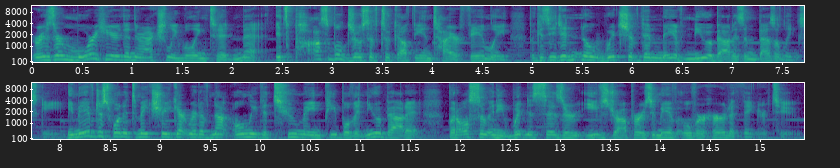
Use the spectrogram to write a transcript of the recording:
or is there more here than they're actually willing to admit? It's possible Joseph took out the entire family because he didn't know which of them may have knew about his embezzling scheme. He may have just wanted to make sure he got rid of not only the two main people that knew about it, but also any witnesses or eavesdroppers who may have overheard a thing or two.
